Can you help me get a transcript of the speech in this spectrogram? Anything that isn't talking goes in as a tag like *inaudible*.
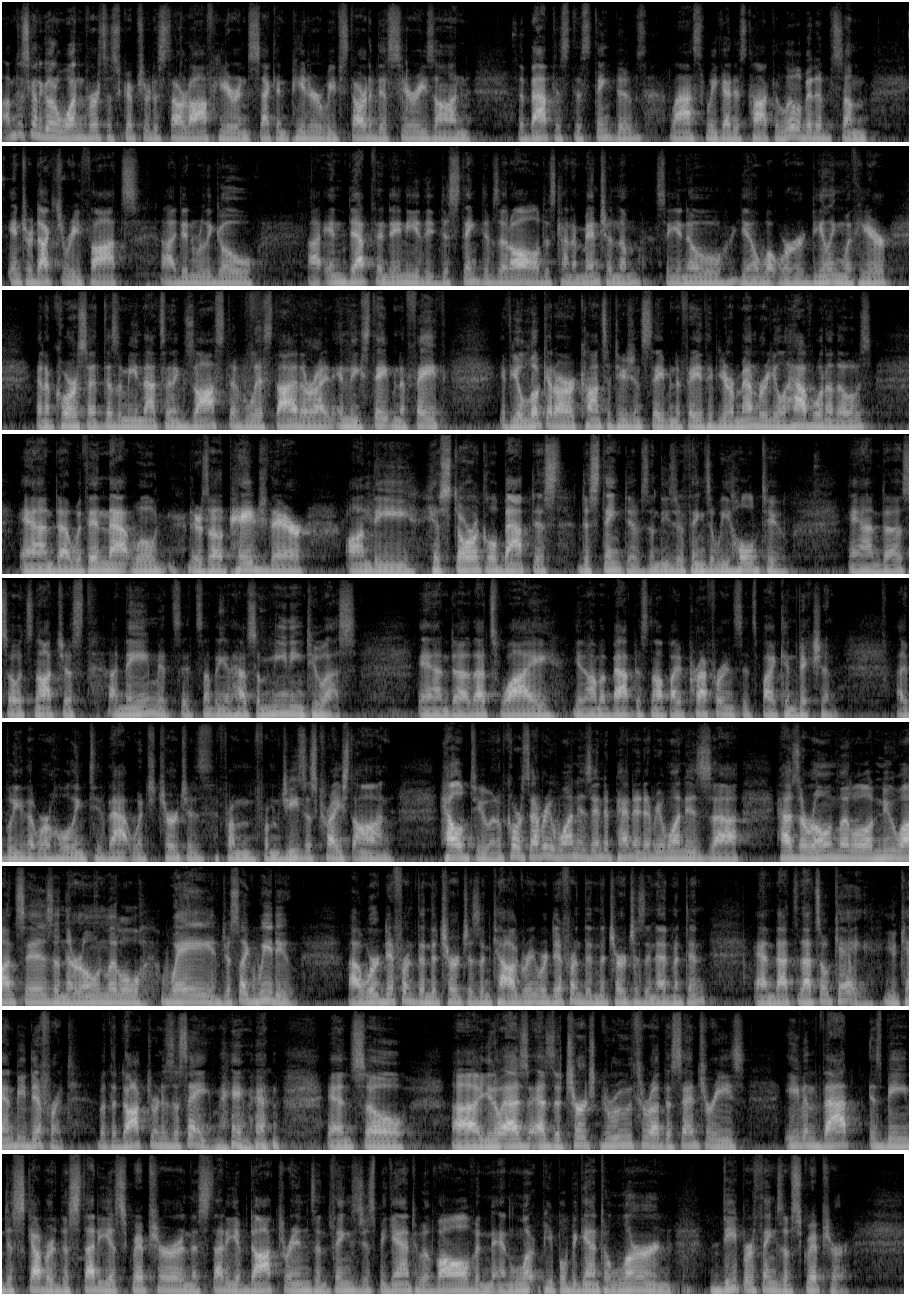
I'm just going to go to one verse of scripture to start off here in 2 Peter. We've started this series on the Baptist distinctives. Last week I just talked a little bit of some introductory thoughts. I didn't really go uh, in depth into any of the distinctives at all, just kind of mention them so you know, you know what we're dealing with here. And of course, that doesn't mean that's an exhaustive list either. Right? In the statement of faith, if you look at our Constitution statement of faith, if you're a member, you'll have one of those. And uh, within that, we'll, there's a page there on the historical Baptist distinctives. And these are things that we hold to. And uh, so it's not just a name, it's, it's something that has some meaning to us. And uh, that's why, you know, I'm a Baptist not by preference, it's by conviction. I believe that we're holding to that which churches from, from Jesus Christ on held to. And of course, everyone is independent. Everyone is, uh, has their own little nuances and their own little way, and just like we do. Uh, we're different than the churches in Calgary. We're different than the churches in Edmonton. And that's, that's okay. You can be different, but the doctrine is the same. *laughs* Amen. And so, uh, you know, as, as the church grew throughout the centuries, even that is being discovered. The study of Scripture and the study of doctrines and things just began to evolve, and, and le- people began to learn deeper things of Scripture.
